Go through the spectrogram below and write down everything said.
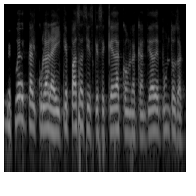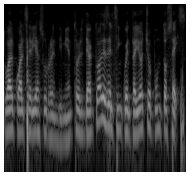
¿me puede calcular ahí qué pasa si es que se queda con la cantidad de puntos actual? ¿Cuál sería su rendimiento? El de actual es el 58.6,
